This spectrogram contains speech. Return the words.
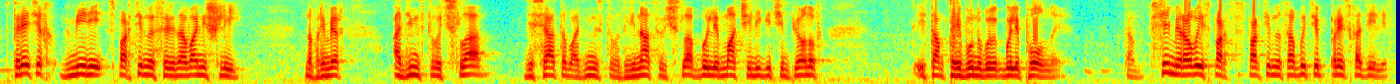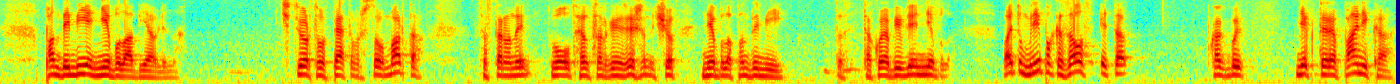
В-третьих, в мире спортивные соревнования шли. Например, 11 числа, 10, 11, 12 числа были матчи Лиги чемпионов, и там трибуны были полные. Там все мировые спортивные события происходили. Пандемия не была объявлена. 4, 5, 6 марта со стороны World Health Organization еще не было пандемии. То есть такое объявление не было. Поэтому мне показалось это как бы некоторая паника,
